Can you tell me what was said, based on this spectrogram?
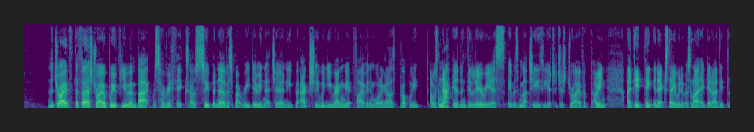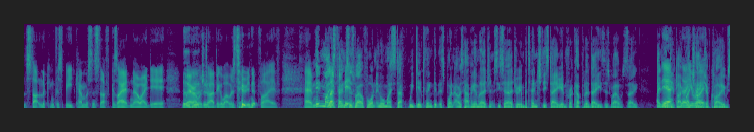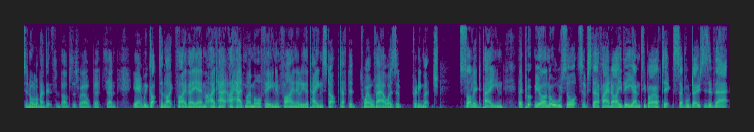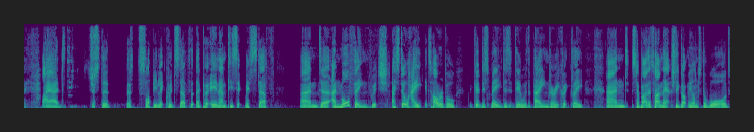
The drive the first drive with you and back was horrific so i was super nervous about redoing that journey. But actually when you rang me at five in the morning and i was properly i was knackered and delirious it was much easier to just drive. I mean i did think the next day when it was light again i did start looking for speed cameras and stuff because i had no idea where i was driving or what i was doing at five. Um, In my must defence admit- as well, for wanting all my stuff, we did think at this point I was having emergency surgery and potentially staying in for a couple of days as well. So I Yeah, needed like no, my change right. of clothes and all of my bits and bobs as well. But um, yeah, we got to like five a.m. I'd had I had my morphine, and finally the pain stopped after twelve hours of pretty much solid pain. They put me on all sorts of stuff. I had IV antibiotics, several doses of that. I had just the the sloppy liquid stuff that they put in, anti-sickness stuff and uh, and morphine, which I still hate. It's horrible. But goodness me, does it deal with the pain very quickly? And so by the time they actually got me onto the ward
